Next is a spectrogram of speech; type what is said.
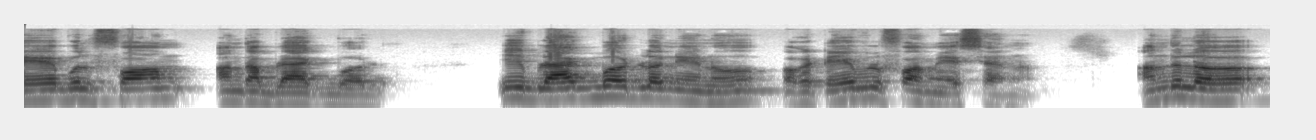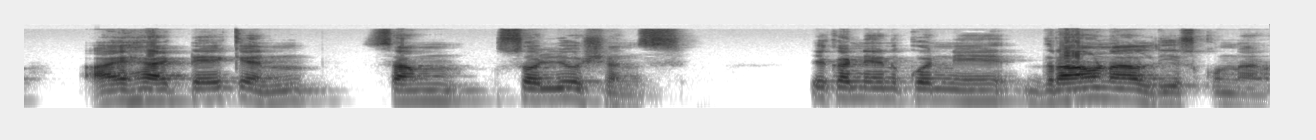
table form on the black board ఈ బ్లాక్ బోర్డ్లో నేను ఒక టేబుల్ ఫామ్ వేసాను అందులో I had taken some solutions ఇక్కడ నేను కొన్ని ద్రావణాలు తీసుకున్నాను.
